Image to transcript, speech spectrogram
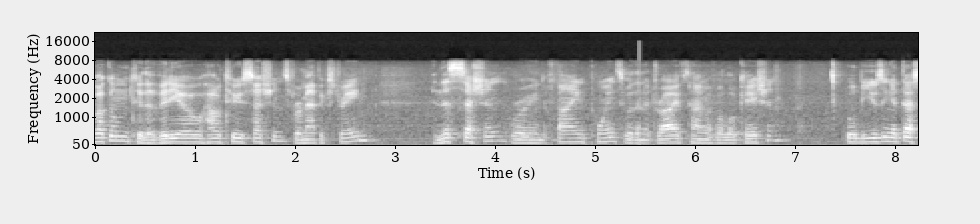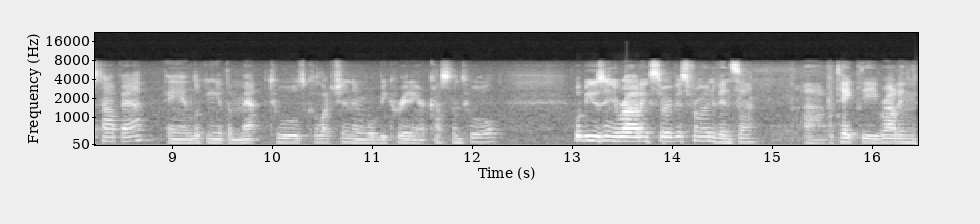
Welcome to the video how-to sessions for MapXtreme. In this session, we're going to find points within a drive time of a location. We'll be using a desktop app and looking at the map tools collection and we'll be creating our custom tool. We'll be using a routing service from Envinsa. Uh, we'll take the routing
